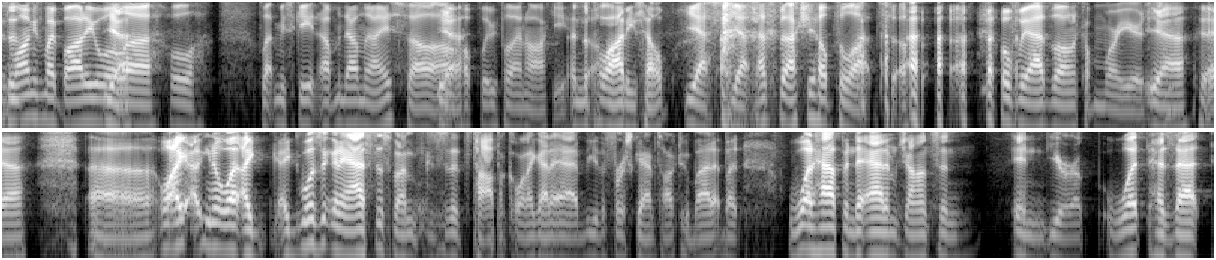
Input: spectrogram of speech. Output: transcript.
as long as my body will Yeah. uh, will let me skate up and down the ice, I'll, Yeah. I'll, I'll be playing hockey. and the. Pilates help. Yes, yeah, that's actually helped a lot. So hopefully adds on a couple more years. Yeah, yeah. Uh, well, I, you know what? I, I wasn't going to ask this, but I'm because it's topical, and I got to add. You're the first guy I'm talking to about it. But what happened to Adam Johnson in Europe? What has that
